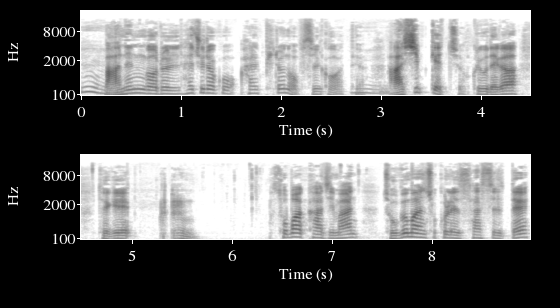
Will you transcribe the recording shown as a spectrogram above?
음. 많은 거를 해주려고 할 필요는 없을 것 같아요. 음. 아쉽겠죠. 그리고 내가 되게 소박하지만 조그만 초콜릿 샀을 때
